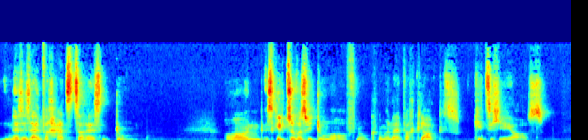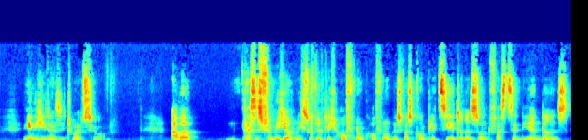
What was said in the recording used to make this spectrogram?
Das ist einfach herzzerreißend dumm. Und es gibt sowas wie dumme Hoffnung, wenn man einfach glaubt, es geht sich eher aus. In jeder Situation. Aber das ist für mich auch nicht so wirklich Hoffnung. Hoffnung ist was komplizierteres und faszinierenderes.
